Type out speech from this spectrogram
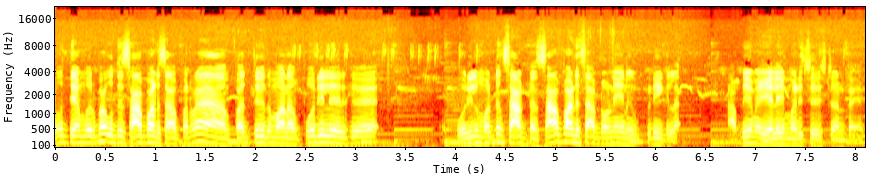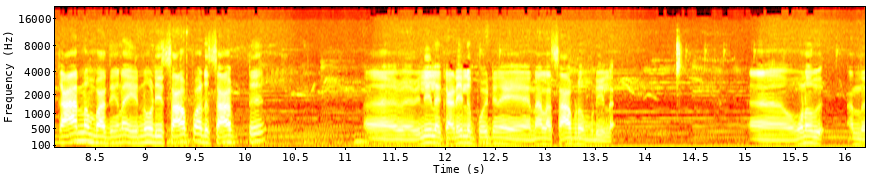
நூற்றி ஐம்பது ரூபா கொடுத்து சாப்பாடு சாப்பிட்றேன். பத்து விதமான பொரியல் இருக்குது பொரியல் மட்டும் சாப்பிட்டேன். சாப்பாடு சாப்பிட்டோன்னே எனக்கு பிடிக்கல. அப்படியே இலையை மடித்து வச்சுட்டு வந்துட்டேன். காரணம் பார்த்தீங்கன்னா என்னுடைய சாப்பாடு சாப்பிட்டு வெளியில் கடையில் போயிட்டு என்னால் சாப்பிட முடியல. உணவு அந்த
